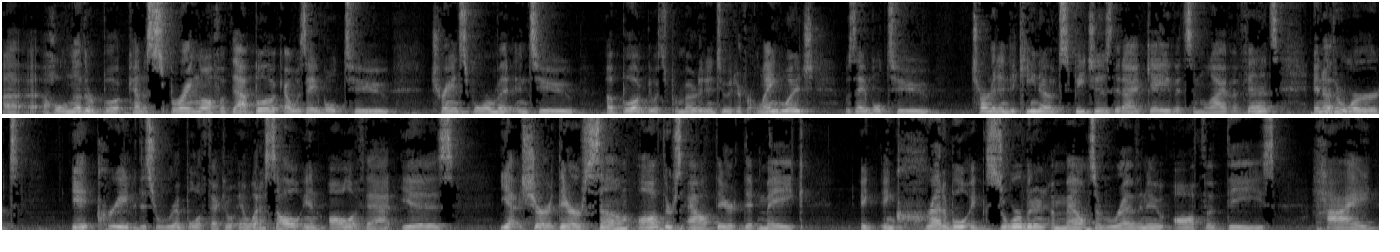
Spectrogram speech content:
a, a whole nother book, kind of spring off of that book. I was able to transform it into a book that was promoted into a different language, was able to turn it into keynote speeches that I gave at some live events. In other words, it created this ripple effect. And what I saw in all of that is yeah, sure. There are some authors out there that make incredible, exorbitant amounts of revenue off of these high,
